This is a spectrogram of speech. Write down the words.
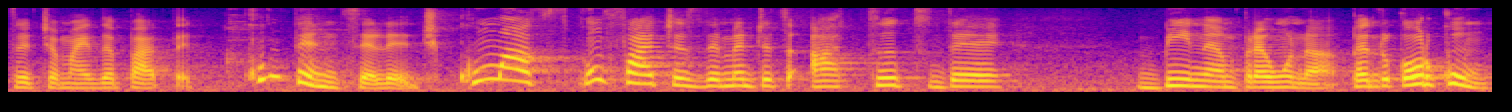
trece mai departe. Cum te înțelegi? Cum, ați, cum faceți de mergeți atât de bine împreună? Pentru că oricum,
